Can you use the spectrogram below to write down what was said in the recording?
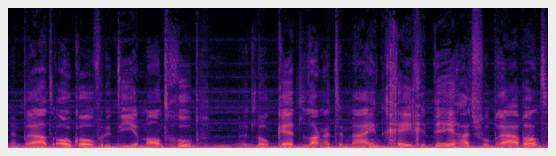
Men praat ook over de Diamantgroep, het loket Lange Termijn, GGD Hart voor Brabant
